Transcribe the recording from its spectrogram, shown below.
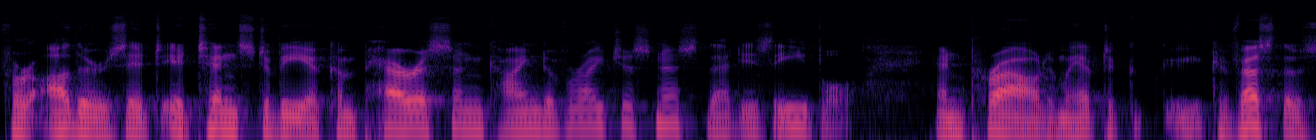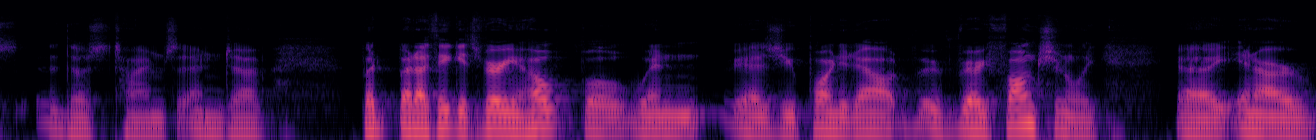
for others. It it tends to be a comparison kind of righteousness that is evil and proud, and we have to confess those those times. And uh, but but I think it's very helpful when, as you pointed out, very functionally. Uh, in our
